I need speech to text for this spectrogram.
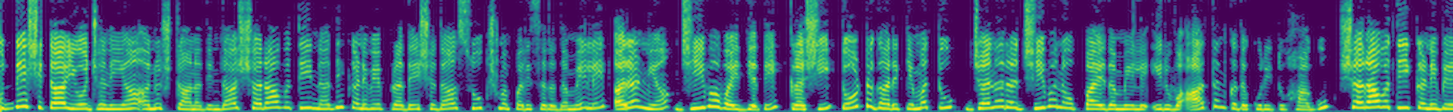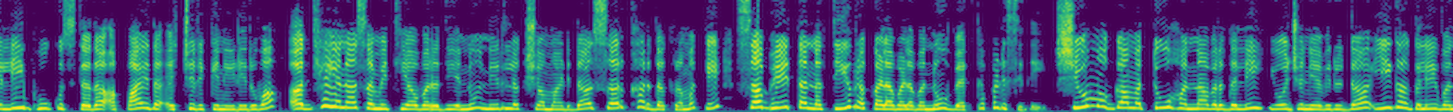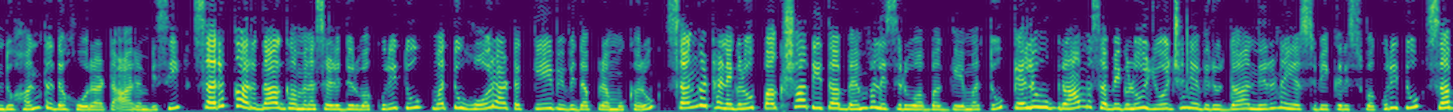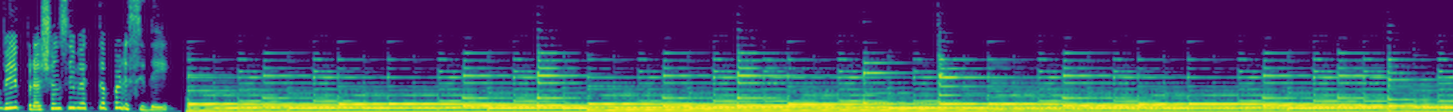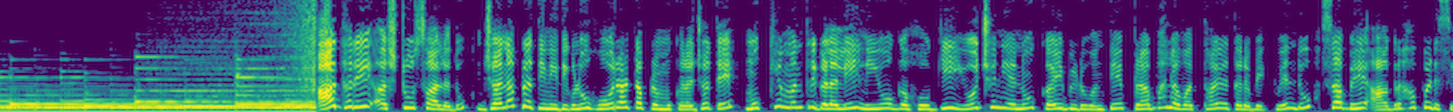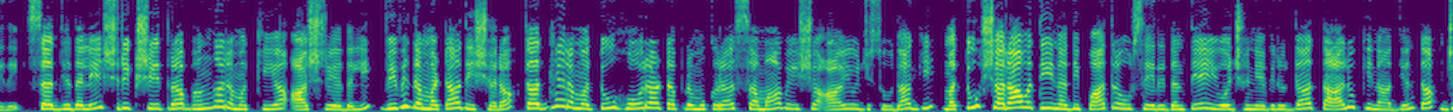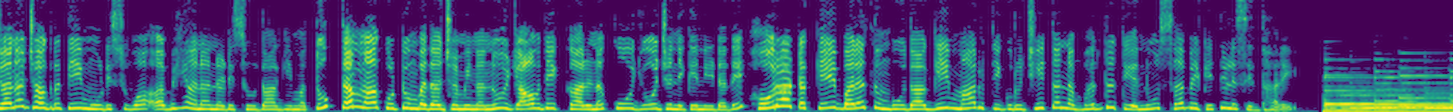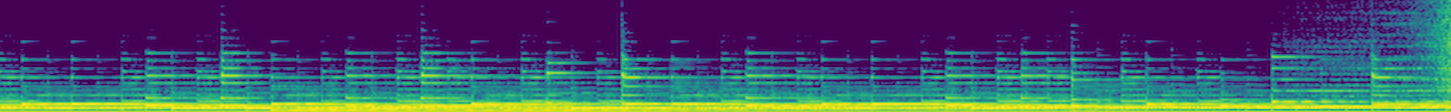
ಉದ್ದೇ ಉದ್ದೇಶಿತ ಯೋಜನೆಯ ಅನುಷ್ಠಾನದಿಂದ ಶರಾವತಿ ನದಿ ಕಣಿವೆ ಪ್ರದೇಶದ ಸೂಕ್ಷ್ಮ ಪರಿಸರದ ಮೇಲೆ ಅರಣ್ಯ, ಜೀವವೈದ್ಯತೆ, ಕೃಷಿ, ತೋಟಗಾರಿಕೆ ಮತ್ತು ಜನರ ಜೀವನೋಪಾಯದ ಮೇಲೆ ಇರುವ ಆತಂಕದ ಕುರಿತು ಹಾಗೂ ಶರಾವತಿ ಕಣಿವೆಯಲ್ಲಿ ಭೂಕುಸಿತದ ಅಪಾಯದ ಎಚ್ಚರಿಕೆ ನೀಡಿರುವ ಅಧ್ಯಯನ ಸಮಿತಿಯ ವರದಿಯನ್ನು ನಿರ್ಲಕ್ಷ್ಯ ಮಾಡಿದ ಸರ್ಕಾರದ ಕ್ರಮಕ್ಕೆ ಸಭೆ ತನ್ನ ತೀವ್ರ ಕಳವಳವನ್ನು ವ್ಯಕ್ತಪಡಿಸಿದೆ. ಶಿವಮೊಗ್ಗ ಮತ್ತು ಹೊನ್ನಾವರದಲ್ಲಿ ಯೋಜನೆಯ ವಿರುದ್ಧ ಈಗಾಗಲೇ ಒಂದು ಹಂತದ ಹೋರಾಟ ಆರಂಭಿಸಿ ಸರ್ಕಾರದ ಗಮನ ಸೆಳೆದಿರುವ ಕುರಿತು ಮತ್ತು ಹೋರಾಟಕ್ಕೆ ವಿವಿಧ ಪ್ರಮುಖರು, ಸಂಘಟನೆಗಳು ಪಕ್ಷಾತೀತ ಬೆಂಬಲಿಸಿರುವ ಬಗ್ಗೆ ಮತ್ತು ಕೆಲವು ಗ್ರಾಮ ಸಭೆಗಳು ಯೋಜನೆ ವಿರುದ್ಧ ನಿರ್ಣಯ ಸ್ವೀಕರಿಸುವ ಕುರಿತು ಸಭೆ ಪ್ರಶಂಸೆ ವ್ಯಕ್ತಪಡಿಸಿದೆ. ಆದರೆ ಅಷ್ಟು ಸಾಲದು. ಜನಪ್ರತಿನಿಧಿಗಳು ಹೋರಾಟ ಪ್ರಮುಖರ ಜೊತೆ ಮುಖ್ಯಮಂತ್ರಿಗಳಲ್ಲಿ ನಿಯೋಗ ಹೋಗಿ ಯೋಜನೆಯನ್ನು ಕೈಬಿಡುವಂತೆ ಪ್ರಬಲ ಒತ್ತಾಯ ತರಬೇಕು ಎಂದು ಸಭೆ ಆಗ್ರಹಪಡಿಸಿದೆ. ಸದ್ಯದಲ್ಲೇ ಶ್ರೀ ಕ್ಷೇತ್ರ ಬಂಗಾರಮಕ್ಕಿಯ ಆಶ್ರಯದಲ್ಲಿ ವಿವಿಧ ಮಠಾಧೀಶರ, ತಜ್ಞರ ಮತ್ತು ಹೋರಾಟ ಪ್ರಮುಖರ ಸಮಾವೇಶ ಆಯೋಜಿಸುವುದಾಗಿ ಮತ್ತು ಶರಾವತಿ ನದಿ ಪಾತ್ರವು ಸೇರಿದಂತೆ ಯೋಜನೆಯ ವಿರುದ್ಧ ತಾಲೂಕಿನಾದ್ಯಂತ ಜನಜಾಗೃತಿ ಮೂಡಿಸುವ ಅಭಿಯಾನ ನಡೆಸುವುದಾಗಿ ಮತ್ತು ತಮ್ಮ ಕುಟುಂಬದ ಜಮೀನನ್ನು ಯಾವುದೇ ಕಾರಣಕ್ಕೂ ಯೋಜನೆಗೆ ನೀಡದೆ ಹೋರಾಟಕ್ಕೆ ಬಲ ತುಂಬುವುದಾಗಿ ಮಾರುತಿ ಗುರುಜಿ ತನ್ನ ಬದ್ಧತೆಯನ್ನು ಸಭೆಗೆ ತಿಳಿಸಿದ್ದಾರೆ.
